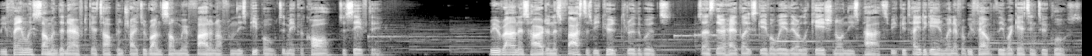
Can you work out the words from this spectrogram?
we finally summoned the nerve to get up and try to run somewhere far enough from these people to make a call to safety. We ran as hard and as fast as we could through the woods. Since their headlights gave away their location on these paths, we could hide again whenever we felt they were getting too close.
